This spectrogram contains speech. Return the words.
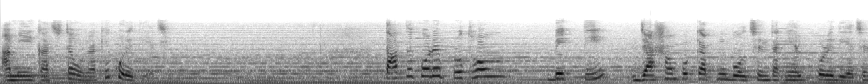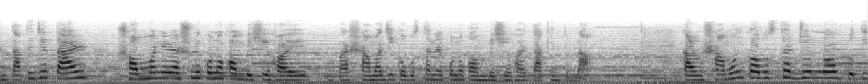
আমি এই কাজটা ওনাকে করে দিয়েছি তাতে করে প্রথম ব্যক্তি যা সম্পর্কে আপনি বলছেন, তাকে হেল্প করে দিয়েছেন, তাতে যে তার সম্মানের আসলে কোনো কম বেশি হয় বা সামাজিক অবস্থানের কোনো কম বেশি হয় তা কিন্তু না। কারণ সাময়িক অবস্থার জন্য প্রতি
